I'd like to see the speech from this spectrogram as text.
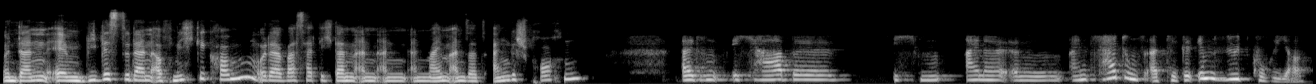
Und dann, ähm, wie bist du dann auf mich gekommen oder was hat dich dann an, an, an meinem Ansatz angesprochen? Also ich habe ich eine, ähm, einen Zeitungsartikel im Südkorea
